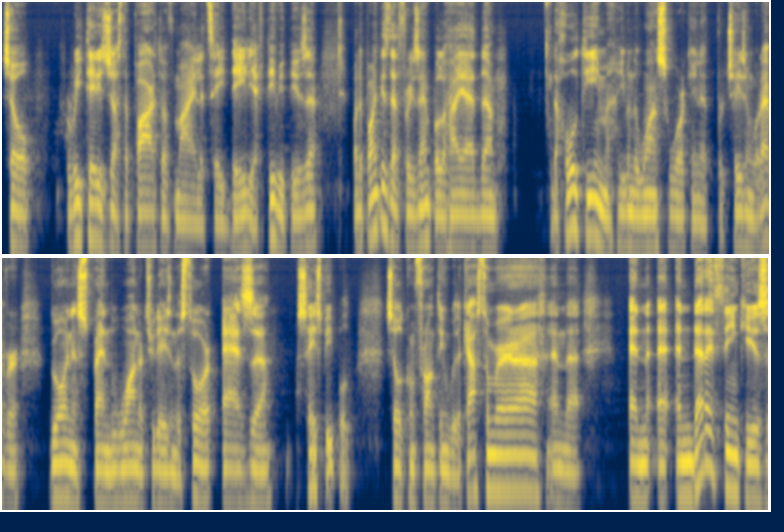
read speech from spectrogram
So retail is just a part of my let's say daily activities. But the point is that for example i had um, the whole team even the ones working at purchasing whatever going and spend one or two days in the store as uh, salespeople. So confronting with a customer uh, and uh, and uh, and that i think is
